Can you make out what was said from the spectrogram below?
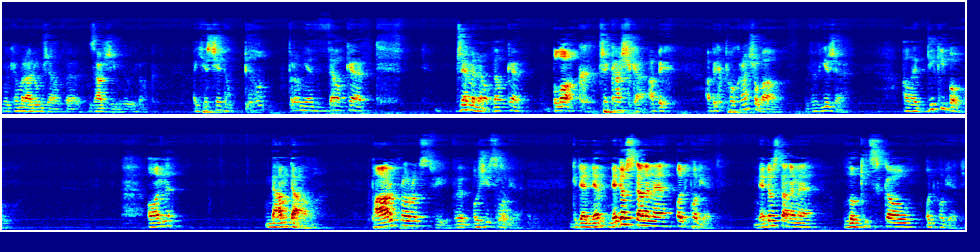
můj kamarád umřel v září minulý rok. A ještě jednou bylo pro mě velké břemeno, velké blok, překážka, abych, abych pokračoval v víře. Ale díky Bohu, On nám dal pár proroctví v Boží slově, kde ne, nedostaneme odpověď. Nedostaneme logickou odpověď.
